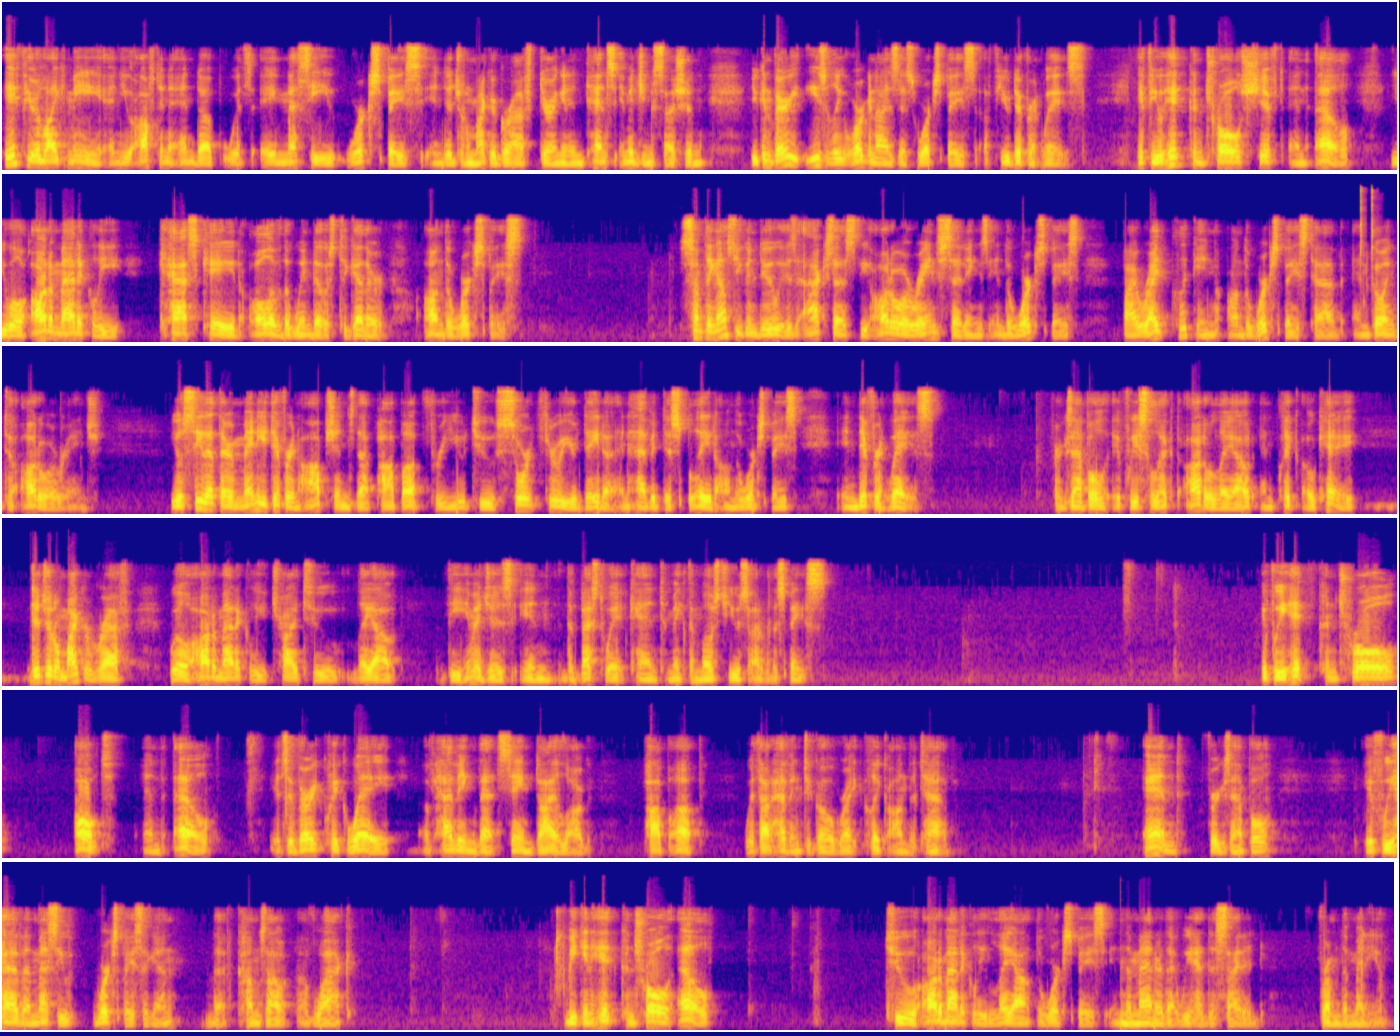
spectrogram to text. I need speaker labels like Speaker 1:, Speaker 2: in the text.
Speaker 1: If you're like me and you often end up with a messy workspace in Digital Micrograph during an intense imaging session, you can very easily organize this workspace a few different ways. If you hit Control, Shift, and L, you will automatically cascade all of the windows together on the workspace. Something else you can do is access the auto arrange settings in the workspace by right clicking on the workspace tab and going to auto arrange you'll see that there are many different options that pop up for you to sort through your data and have it displayed on the workspace in different ways. For example, if we select auto layout and click OK, Digital Micrograph will automatically try to lay out the images in the best way it can to make the most use out of the space. If we hit Control, Alt, and L, it's a very quick way of having that same dialog pop up without having to go right click on the tab. And, for example, if we have a messy workspace again that comes out of whack, we can hit Control L to automatically lay out the workspace in the manner that we had decided from the menu.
